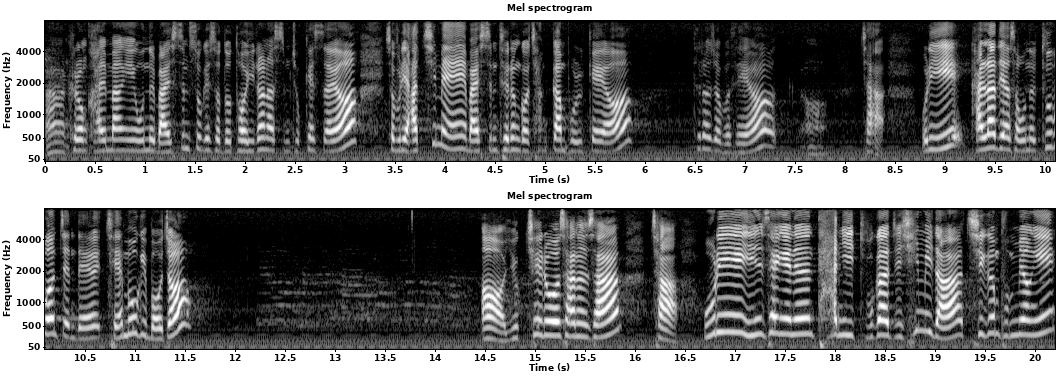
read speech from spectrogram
아, 그런 갈망이 오늘 말씀 속에서도 더 일어났으면 좋겠어요. 그래서 우리 아침에 말씀 들은 거 잠깐 볼게요. 틀어줘 보세요. 어. 자, 우리 갈라디아서 오늘 두 번째인데 제목이 뭐죠? 어, 육체로 사는 삶. 자, 우리 인생에는 단 이 두 가지 힘이다. 지금 분명히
